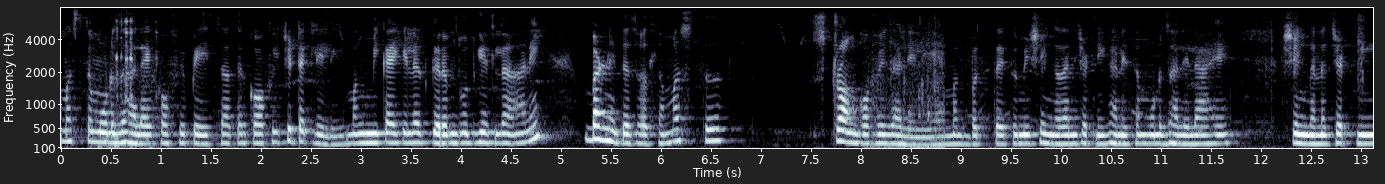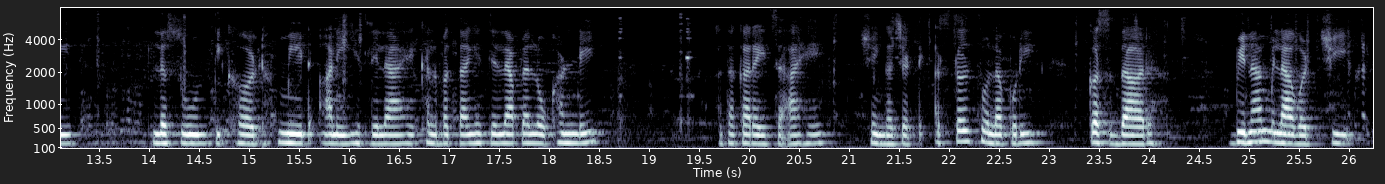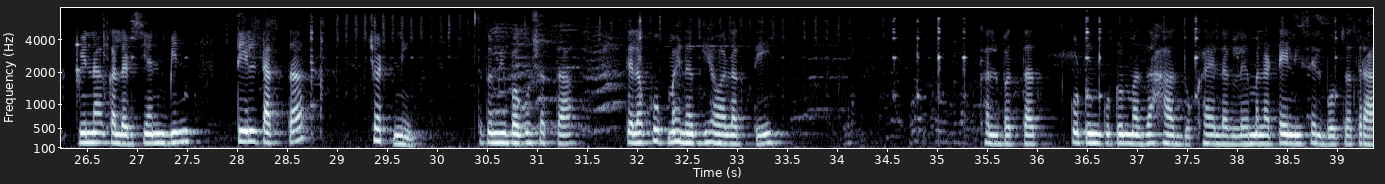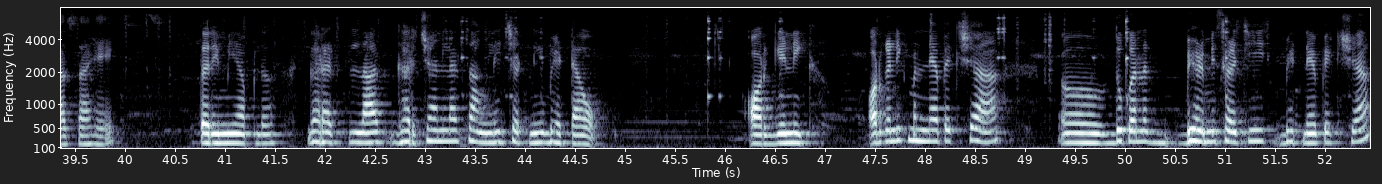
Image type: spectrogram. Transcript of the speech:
मस्त मूड झाला आहे कॉफी प्यायचा. तर कॉफी चिटकलेली. मग मी काय केलं? गरम दूध घेतलं आणि बरणीतच असलं मस्त स्ट्रॉंग कॉफी झालेली आहे. मग बघताय तुम्ही शेंगदाणे चटणी खाण्याचा मूड झालेला आहे. शेंगदाणा चटणी लसूण तिखट मीठ आणि घेतलेला आहे. खलबत्ता घेतलेला आपला लोखंडी. आता करायचं आहे शेंगा चटणी. अस्सल सोलापुरी कसदार बिना मिलावटची बिना कलरची आणि बिन तेल टाकता चटणी. तर तुम्ही बघू शकता त्याला खूप मेहनत घ्यावं लागते. खलबत्तात कुठून कुठून माझा हात दुखायला लागला आहे मला टेनिस एल्बोचा त्रास आहे. तरी मी आपलं घरातला घरच्यांना चांगली चटणी भेटावं. ऑर्गेनिक. ऑर्गॅनिक म्हणण्यापेक्षा दुकानात भेळ मिसळची भेटण्यापेक्षा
